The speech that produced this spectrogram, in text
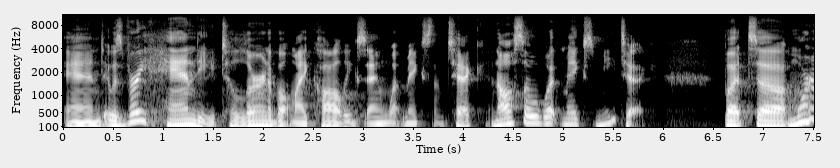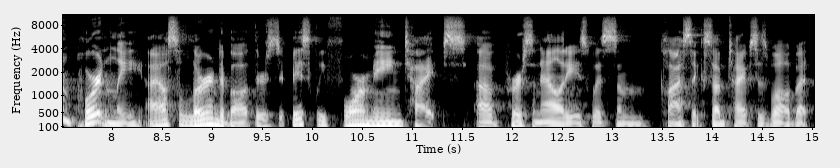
And it was very handy to learn about my colleagues and what makes them tick, and also what makes me tick. But uh, more importantly, I also learned about there's basically four main types of personalities with some classic subtypes as well. But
